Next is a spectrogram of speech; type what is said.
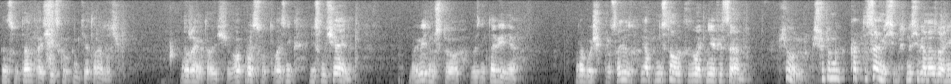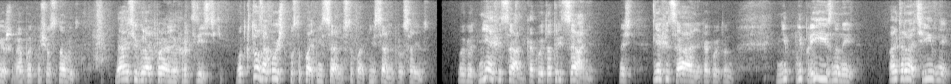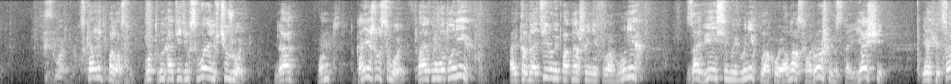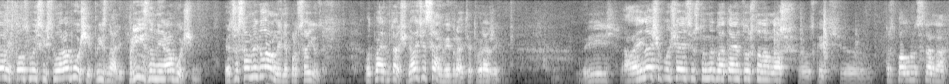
консультант Российского комитета рабочих. Уважаемые товарищи, вопрос вот возник не случайно. Мы видим, что возникновение рабочих профсоюзов, я бы не стал их называть неофициальным. Почему? Что-то мы как-то сами на себя название вешаем, я об этом еще остановлюсь. Давайте выбирать правильные характеристики. Вот кто захочет поступать в неофициальный, вступать в неофициальный профсоюз? Вы говорите, неофициальный, какое-то отрицание. Значит, неофициальный какой-то, не- непризнанный, альтернативный. Свой. Скажите, пожалуйста, вот вы хотите в свой или в чужой? Да? Он, конечно, свой. Поэтому вот у них альтернативный по отношению к вам, у них зависимый, у них плохой, а у нас хороший, настоящий и официальный в том смысле, что рабочие признали, признанные рабочими. Это же самое главное для профсоюза. Вот поэтому, товарищи, давайте сами выбирать это выражение. И- а иначе получается, что мы глотаем то, что нам наш, э, так сказать, э, расположенная страна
